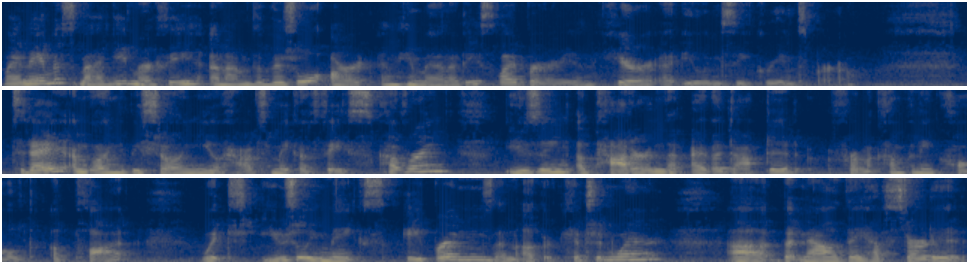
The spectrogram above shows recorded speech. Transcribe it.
my name is Maggie Murphy and I'm the Visual Art and Humanities Librarian here at UNC Greensboro. Today I'm going to be showing you how to make a face covering using a pattern that I've adapted from a company called Aplat, which usually makes aprons and other kitchenware, uh, but now they have started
